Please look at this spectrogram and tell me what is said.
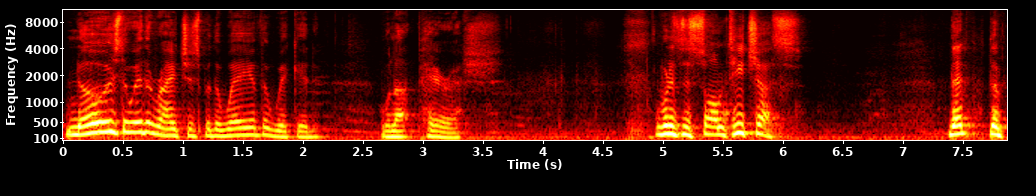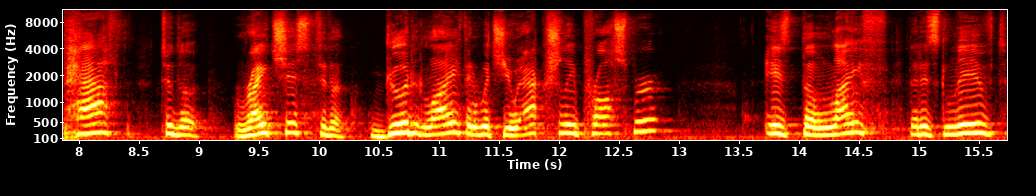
knows the way of the righteous, but the way of the wicked will not perish. What does this psalm teach us? That the path to the righteous, to the good life in which you actually prosper, is the life that is lived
